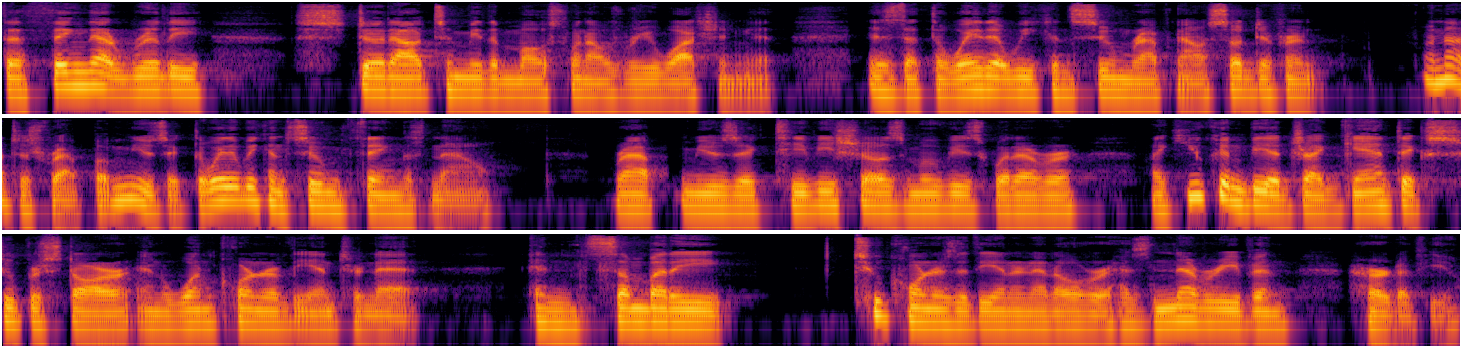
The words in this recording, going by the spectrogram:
The thing that really stood out to me the most when I was rewatching it is that the way that we consume rap now is so different. Well, not just rap, but music. The way that we consume things now rap, music, TV shows, movies, whatever. Like you can be a gigantic superstar in one corner of the internet and somebody two corners of the internet over has never even heard of you.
